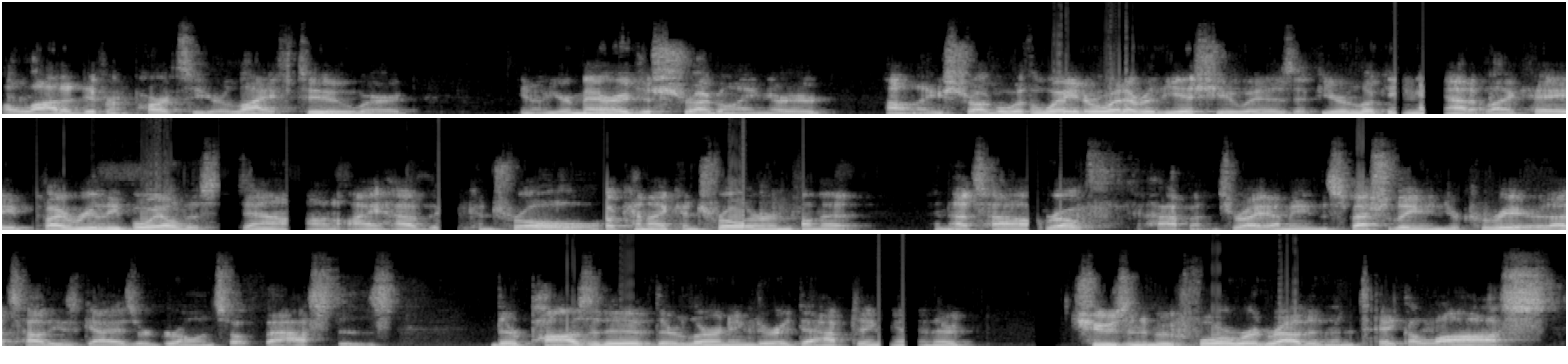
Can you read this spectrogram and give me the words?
a lot of different parts of your life too, where you know your marriage is struggling, or I don't know, you struggle with weight, or whatever the issue is. If you're looking at it like, hey, if I really boil this down, I have the control. What can I control? Learn from it. And that's how growth happens, right? I mean, especially in your career, that's how these guys are growing so fast is they're positive, they're learning, they're adapting, and they're choosing to move forward rather than take a loss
